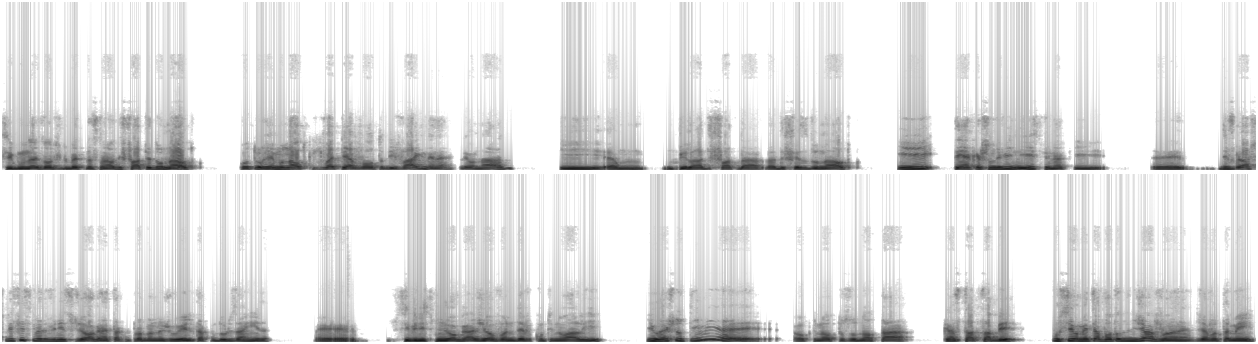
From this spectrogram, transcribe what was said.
segundo as odds do Beto Nacional, de fato é do Náutico. Contra o Remo, o Náutico que vai ter a volta de Wagner, né, Leonardo, que é um, um pilar de fato da, da, defesa do Náutico. E tem a questão de Vinícius, né, que é, eu acho dificilmente o Vinícius joga, né, tá com problema no joelho, tá com dores ainda. É, se Vinícius não jogar, Giovanni deve continuar ali. E o resto do time é, é o que o Náutico está cansado de saber. Possivelmente a volta do Djavan, né? Djavan também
